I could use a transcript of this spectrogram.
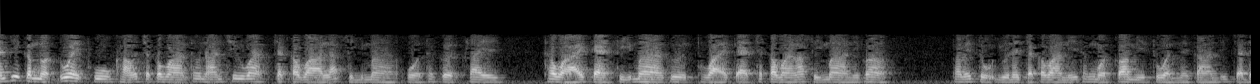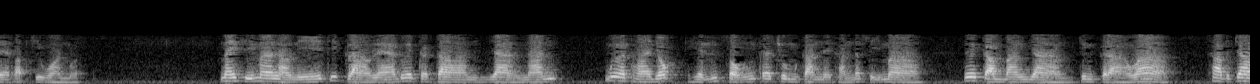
นที่กำหนดด้วยภูเขาจักรวาลเท่านั้นชื่อว่าจักรวาลสีมาโอ้ถ้าเกิดใคร ถวายแก่สีมาคือถวายแก่จักรวาลสีมานี่ก็พระมิตุอยู่ในจักรวาลนี้ทั้งหมดก็มีส่วนในการที่จะได้รับจีวรหมด ในสีมาเหล่านี้ที่กล่าวแล้วด้วยประการอย่างนั้น เมื่อทายกเห็นสงประชุมกันในขันธสีมา ด้วยกรรมบางอย่างจึงกล่าวว่า ข้าพเจ้า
